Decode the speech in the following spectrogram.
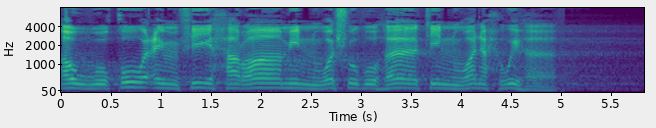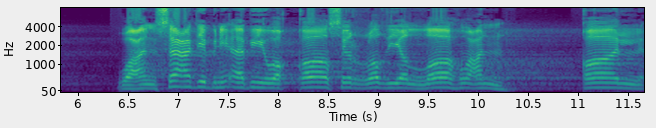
أو وقوع في حرام وشبهات ونحوها. وعن سعد بن أبي وقاص رضي الله عنه قال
